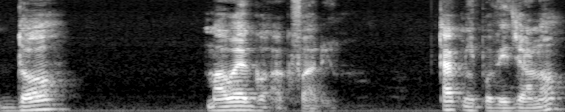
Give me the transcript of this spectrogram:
do małego akwarium. Tak mi powiedziano.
